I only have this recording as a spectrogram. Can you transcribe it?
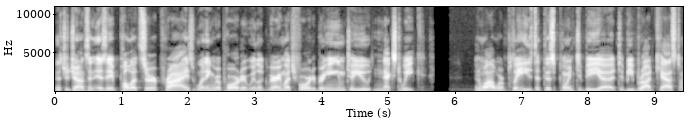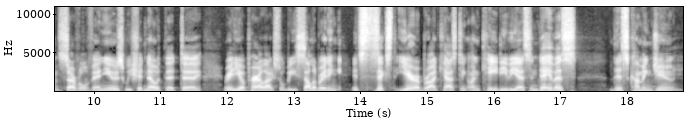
Mr. Johnson is a Pulitzer Prize winning reporter. We look very much forward to bringing him to you next week. And while we're pleased at this point to be uh, to be broadcast on several venues, we should note that uh, Radio Parallax will be celebrating its sixth year of broadcasting on KDVS in Davis this coming June.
